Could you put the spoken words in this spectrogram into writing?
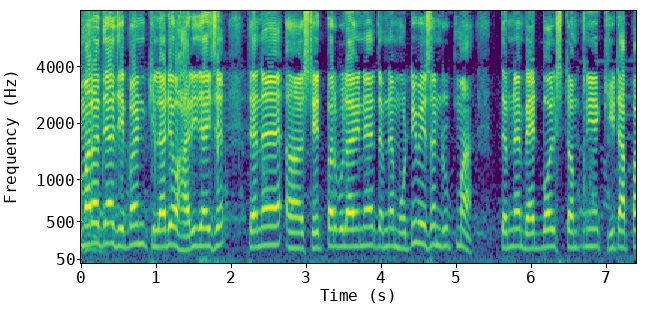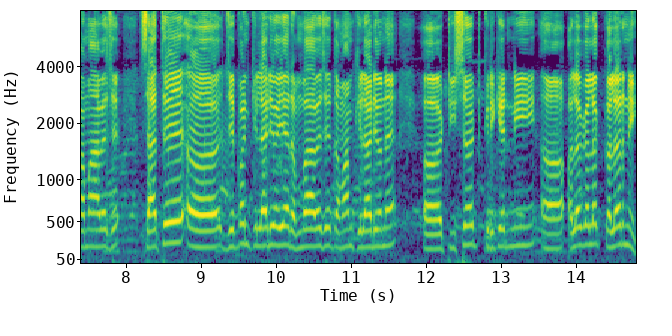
અમારા ત્યાં જે પણ ખેલાડીઓ હારી જાય છે, તેને સ્ટેજ પર બોલાવીને તેમને મોટિવેશન રૂપમાં તેમને બેટ બોલ સ્ટમ્પની એક કીટ આપવામાં આવે છે. સાથે જે પણ ખેલાડીઓ અહીંયા રમવા આવે છે, તમામ ખેલાડીઓને ટી શર્ટ ક્રિકેટની અલગ અલગ કલરની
